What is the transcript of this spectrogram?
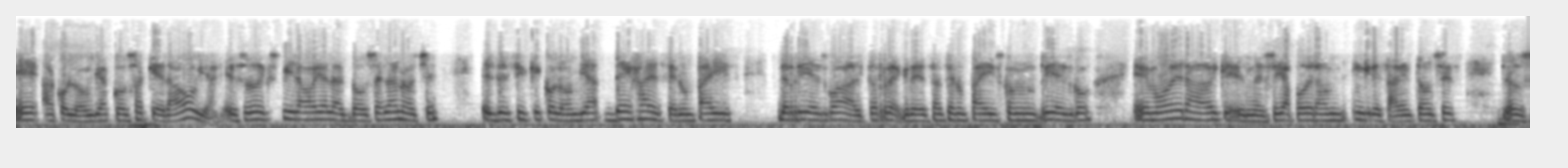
eh, a Colombia, cosa que era obvia. Eso expira hoy a las 12 de la noche, es decir, que Colombia deja de ser un país de riesgo alto, regresa a ser un país con un riesgo eh, moderado y que en eso ya podrán ingresar entonces los,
